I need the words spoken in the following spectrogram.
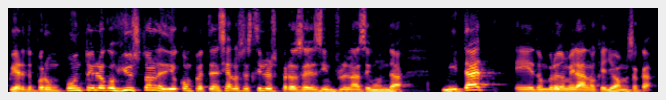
pierde por un punto y luego Houston le dio competencia a los Steelers, pero se desinfló en la segunda mitad. Eh, don Bruno Milano, que llevamos acá.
